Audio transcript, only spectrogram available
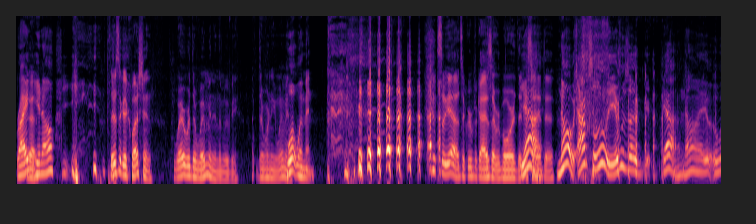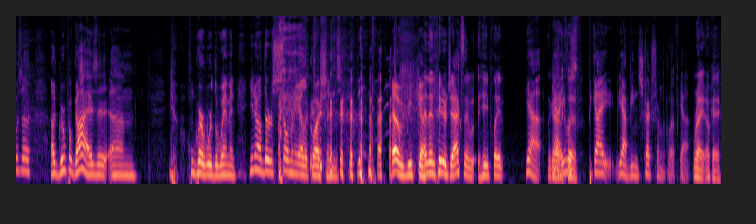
right. Yeah. You know There's a good question. Where were the women in the movie? There weren't any women. what women? so yeah, it's a group of guys that were bored that yeah. decided to. No, absolutely. It was a yeah. No, it, it was a a group of guys. uh, Um, where were the women? You know, there's so many other questions that would become. And then Peter Jackson, he played. Yeah, the guy yeah, on the he was cliff. the guy. Yeah, being stretched from the cliff. Yeah, Right. Okay.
